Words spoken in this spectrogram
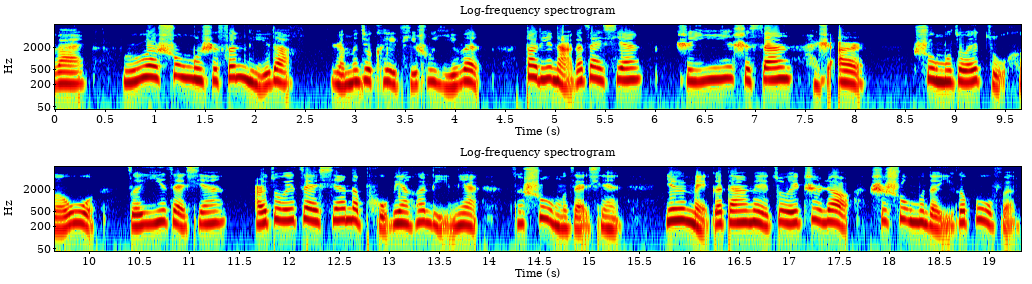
外，如若数目是分离的，人们就可以提出疑问：到底哪个在先？是一是三还是二？数目作为组合物。则一在先，而作为在先的普遍和理念，则数目在先。因为每个单位作为质料是数目的一个部分，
